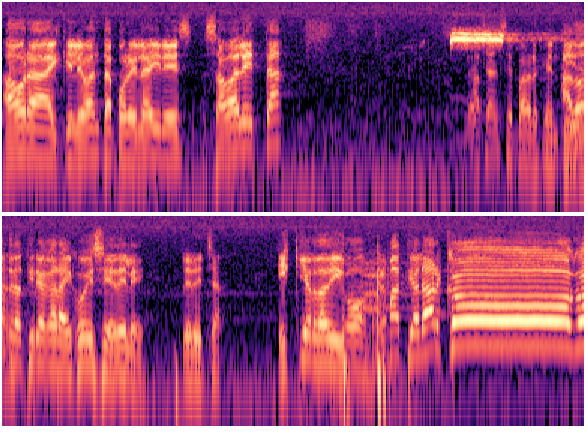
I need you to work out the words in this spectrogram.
Ahora el que levanta por el aire es Zabaleta. La chance para Argentina. ¿A dónde la tira Garay? Jueguese, dele. Derecha. Izquierda digo, remate al arco. Gol.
